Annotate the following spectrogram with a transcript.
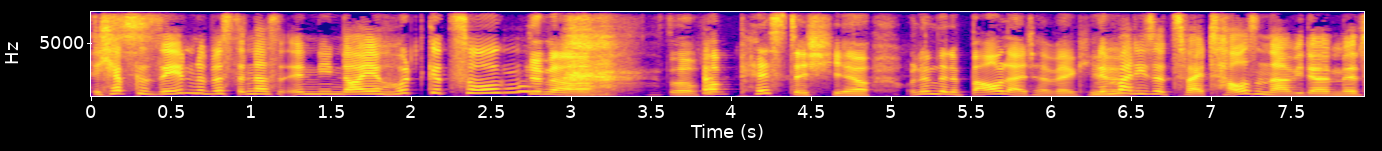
ich habe gesehen, du bist in, das, in die neue Hut gezogen. Genau. So, verpiss dich hier und nimm deine Bauleiter weg hier. Nimm mal diese 2000er wieder mit.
